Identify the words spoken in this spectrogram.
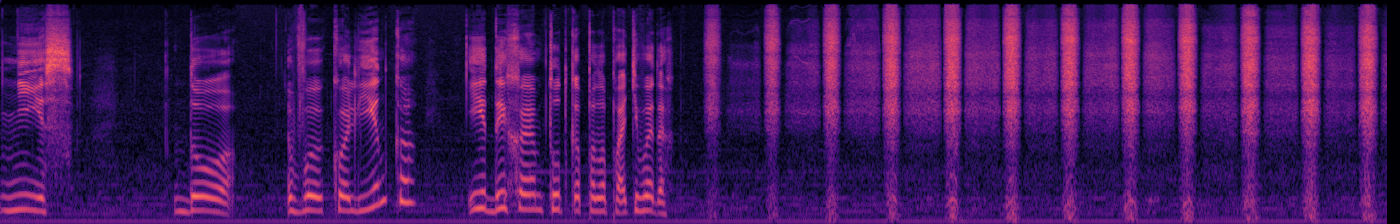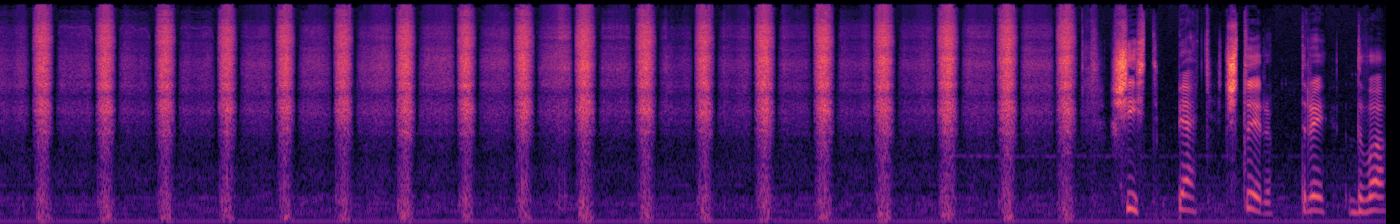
Ніс до в колінка і дихаємо тут капелопаті. Видих. Шість, п'ять, чотири, три, два,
